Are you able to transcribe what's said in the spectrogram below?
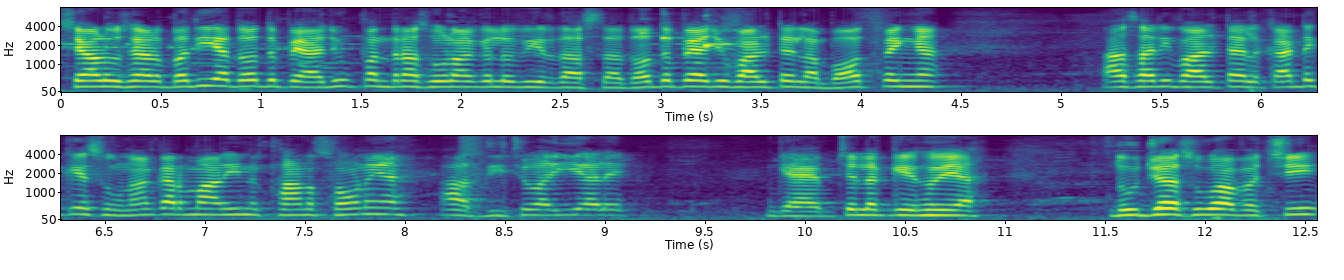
ਸਿਆਲੋ ਸਿਆਲ ਵਧੀਆ ਦੁੱਧ ਪਿਆ ਜੂ 15-16 ਕਿਲੋ ਵੀਰ ਦੱਸਦਾ, ਦੁੱਧ ਪਿਆ ਜੂ ਵਲਟੇਲਾਂ ਬਹੁਤ ਪਈਆਂ। ਆ ਸਾਰੀ ਵਲਟੇਲ ਕੱਢ ਕੇ ਸੂਣਾ ਕਰਮ ਵਾਲੀ ਨੇ, ਥਣ ਸੋਹਣੇ ਆ ਆਦੀ ਚਵਾਈ ਵਾਲੇ ਗੈਪ 'ਚ ਲੱਗੇ ਹੋਏ ਆ। ਦੂਜਾ ਸੂਆ ਬੱਚੀ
